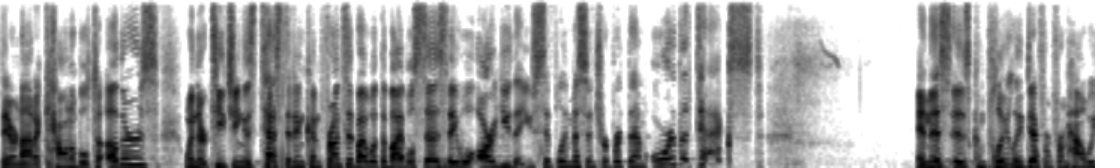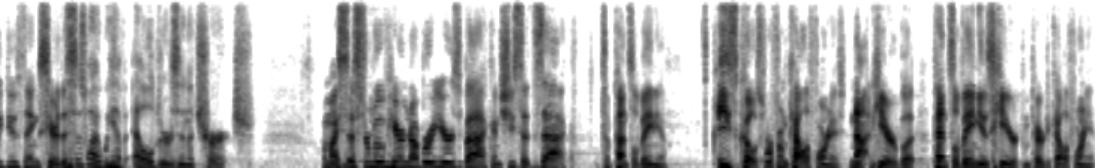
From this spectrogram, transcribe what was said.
They are not accountable to others. When their teaching is tested and confronted by what the Bible says, they will argue that you simply misinterpret them or the text. And this is completely different from how we do things here. This is why we have elders in the church. When my sister moved here a number of years back, and she said, Zach, to Pennsylvania, East Coast, we're from California, not here, but Pennsylvania is here compared to California.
